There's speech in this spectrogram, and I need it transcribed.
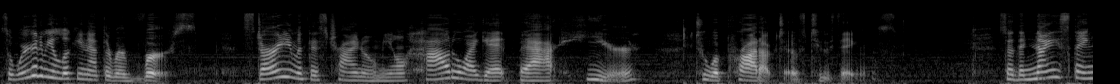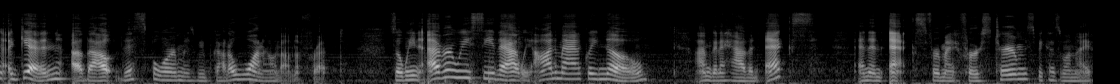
So we're going to be looking at the reverse. Starting with this trinomial, how do I get back here to a product of two things? So the nice thing, again, about this form is we've got a 1 out on the front. So whenever we see that, we automatically know I'm going to have an x and an x for my first terms because when I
